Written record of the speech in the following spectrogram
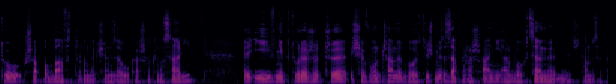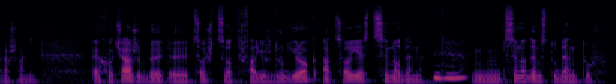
Tu szapoba w stronę księdza Łukasza Knosali. I w niektóre rzeczy się włączamy, bo jesteśmy zapraszani albo chcemy być tam zapraszani. E, chociażby e, coś, co trwa już drugi rok, a co jest synodem. Mhm. Mm, synodem studentów,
